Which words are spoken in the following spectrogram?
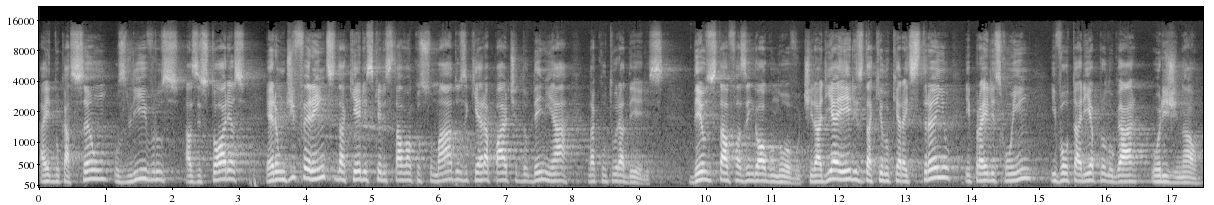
a educação, os livros, as histórias eram diferentes daqueles que eles estavam acostumados e que era parte do DNA da cultura deles. Deus estava fazendo algo novo, tiraria eles daquilo que era estranho e para eles ruim e voltaria para o lugar original.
